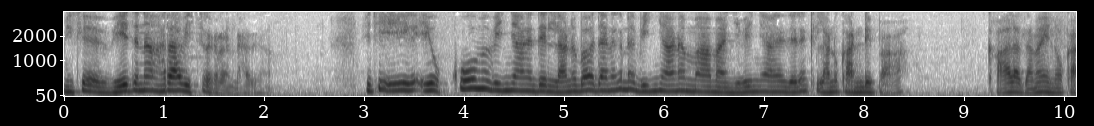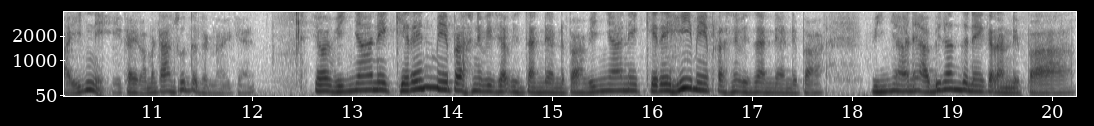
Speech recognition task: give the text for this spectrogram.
මේක වේදනා හරහා විස්තර කරන්න හදනවා. ඉතින් ඒ ඒ ඔක්කොම විඥාන දෙන ලනු බව දැනගෙන විඥාන මාමඤ්ඤ විඥාන දෙන ලනු කණ්ඩේපා. කාලා තමයි නොකා ඉන්නේ. ඒකයි කමටහන් සුද්ධ කරනවා කියන්නේ. ඒවා විඥානයේ කෙරෙන් මේ ප්‍රශ්නේ විසඳන්න යන්න එපා. විඥානයේ කෙරෙහි මේ ප්‍රශ්නේ විසඳන්න යන්න එපා. විඥානේ අභිනන්දනය කරන්න එපා.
